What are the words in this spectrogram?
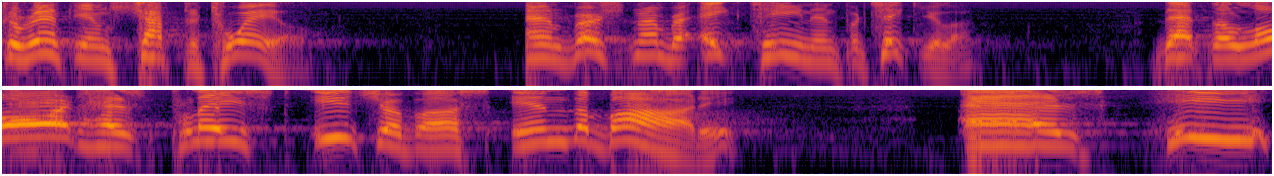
Corinthians chapter 12 and verse number 18 in particular that the Lord has placed each of us in the body as he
